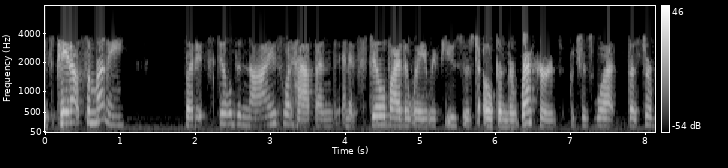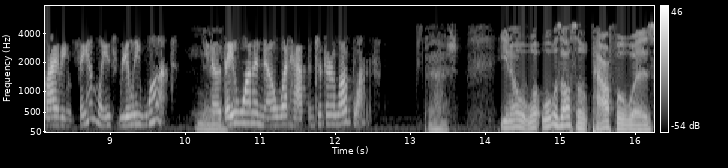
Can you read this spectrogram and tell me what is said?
it's paid out some money, but it still denies what happened, and it still, by the way, refuses to open the records, which is what the surviving families really want. You know, they want to know what happened to their loved ones. Gosh, you know what? What was also powerful was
